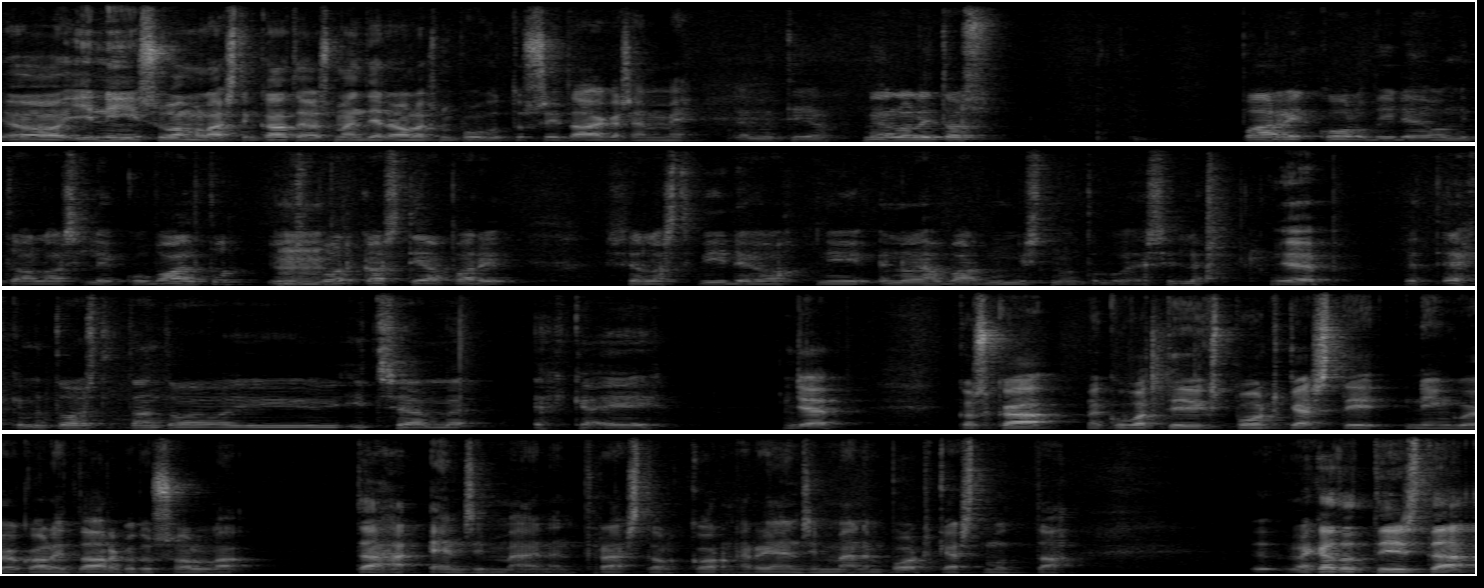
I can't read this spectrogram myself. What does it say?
joo, niin suomalaisten kateus, mä en tiedä oliko me puhuttu siitä aikaisemmin. En mä tiedä. Meillä oli tos pari kolme videoa, mitä ollaan sille kuvailtu. Yksi mm. podcast ja pari sellaista videoa, niin en ole ihan varma, mistä ne on tullut esille. Jep, Et ehkä me toistetaan toi itseämme, ehkä ei. jep. Koska me kuvattiin yksi podcasti, niin kuin, joka oli tarkoitus olla tähän ensimmäinen Trash Talk Cornerin ensimmäinen podcast, mutta me katsottiin sitä,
